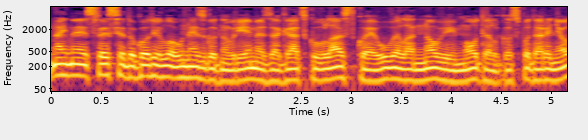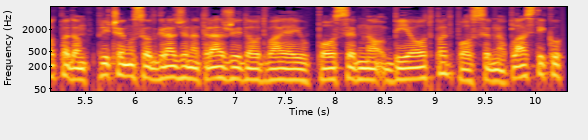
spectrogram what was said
Naime, sve se dogodilo u nezgodno vrijeme za gradsku vlast koja je uvela novi model gospodarenja otpadom, pri čemu se od građana traži da odvajaju posebno biootpad, posebno plastiku,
